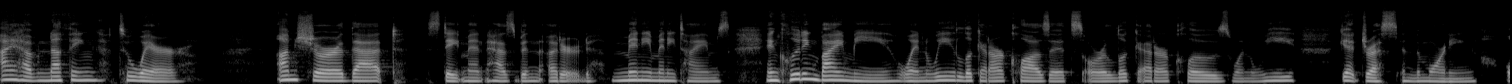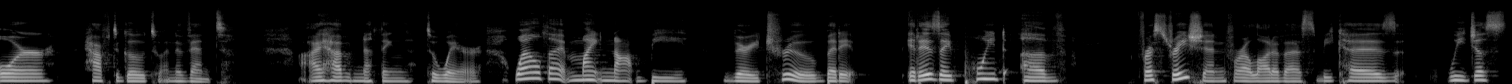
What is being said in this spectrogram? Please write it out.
I have nothing to wear. I'm sure that statement has been uttered many, many times, including by me when we look at our closets or look at our clothes when we get dressed in the morning or have to go to an event. I have nothing to wear. Well, that might not be very true, but it it is a point of frustration for a lot of us because we just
